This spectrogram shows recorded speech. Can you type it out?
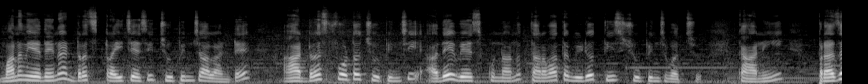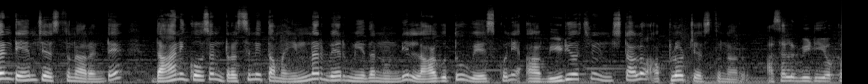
మనం ఏదైనా డ్రెస్ ట్రై చేసి చూపించాలంటే ఆ డ్రెస్ ఫోటో చూపించి అదే వేసుకున్నాను తర్వాత వీడియో తీసి చూపించవచ్చు. కానీ ప్రజెంట్ ఏం చేస్తున్నారంటే దానికోసం డ్రెస్ని తమ ఇన్నర్ వేర్ మీద నుండి లాగుతూ వేసుకొని ఆ వీడియోస్ని ఇన్స్టాలో అప్లోడ్ చేస్తున్నారు అసలు వీటి యొక్క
